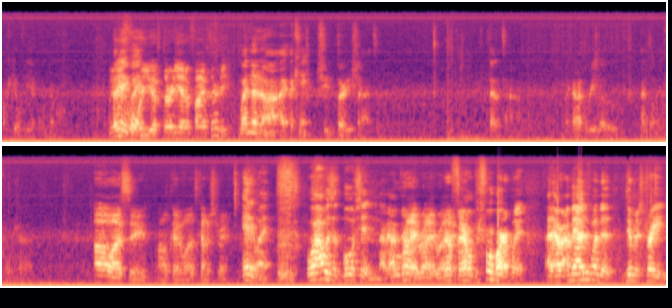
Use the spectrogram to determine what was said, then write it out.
Fuck your vehicle, no. What But are you anyway. for? you have thirty out of five thirty. But no, no, no, I, I can't shoot 30 shots at a time. Like, I have to reload. That's only four shots. Oh, I see. Okay, well that's kind of strange. Anyway, well, I was just bullshitting. I mean, I've Right, never, right, right. never failed before, but I, never- I mean, I just wanted to demonstrate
